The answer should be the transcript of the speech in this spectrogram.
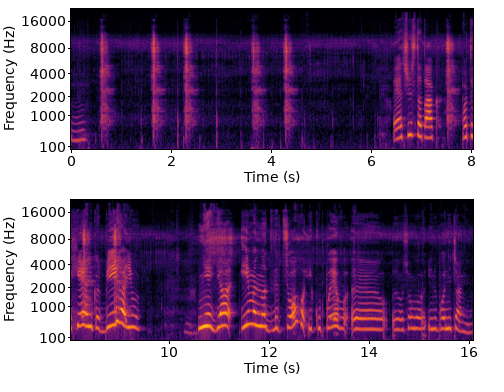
М. А я чисто так потихеньку бігаю. Ні, я іменно для цього і купив е, е, цього інопланетянина.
